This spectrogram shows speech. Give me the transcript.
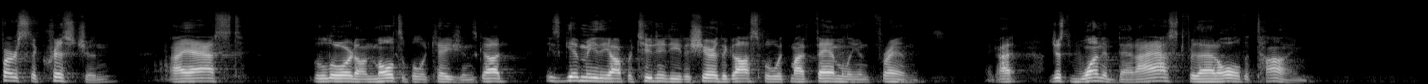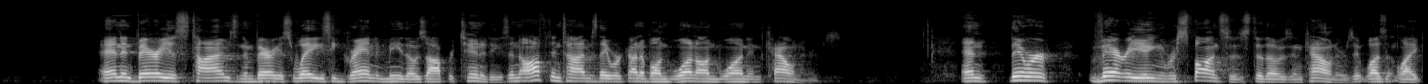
first a Christian, I asked the Lord on multiple occasions, God, please give me the opportunity to share the gospel with my family and friends. Like I just wanted that. I asked for that all the time. And in various times and in various ways, he granted me those opportunities. And oftentimes they were kind of on one on one encounters. And there were varying responses to those encounters. It wasn't like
